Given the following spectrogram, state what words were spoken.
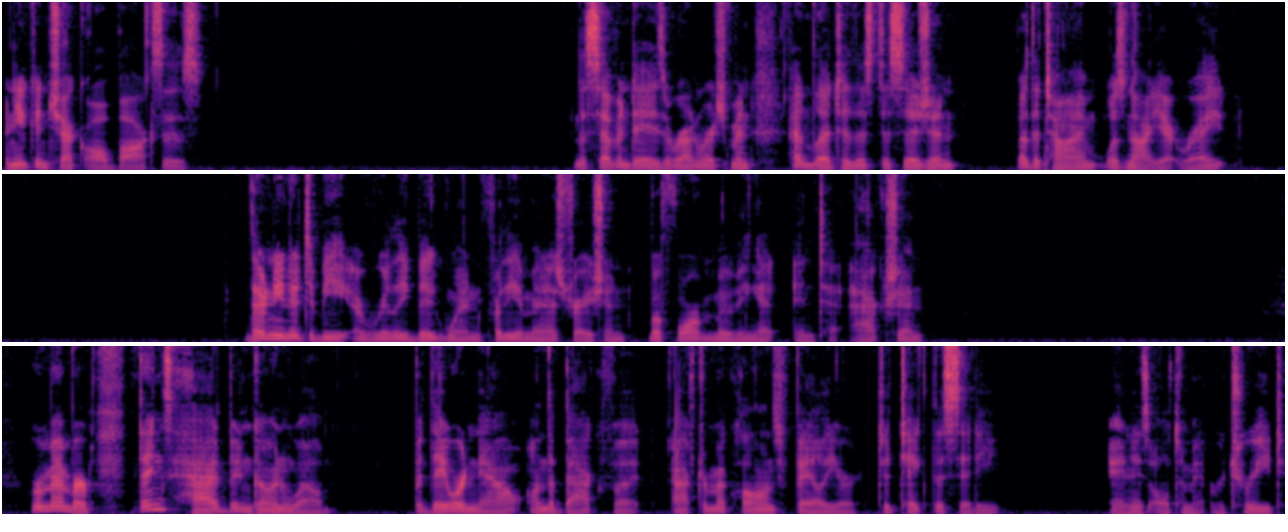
and you can check all boxes. The seven days around Richmond had led to this decision, but the time was not yet right. there needed to be a really big win for the administration before moving it into action. Remember, things had been going well, but they were now on the back foot after McClellan's failure to take the city and his ultimate retreat.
